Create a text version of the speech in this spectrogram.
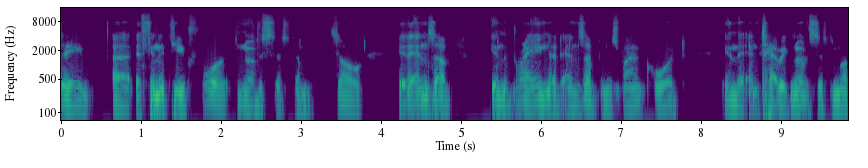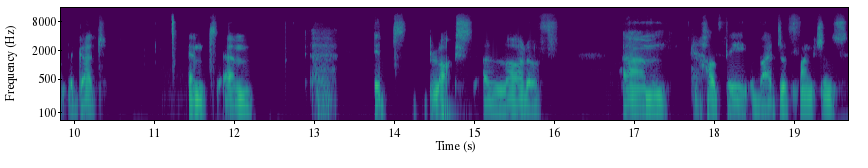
a uh, affinity for nervous system. So it ends up in the brain, it ends up in the spinal cord, in the enteric nervous system of the gut, and um, it blocks a lot of um, healthy vital functions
